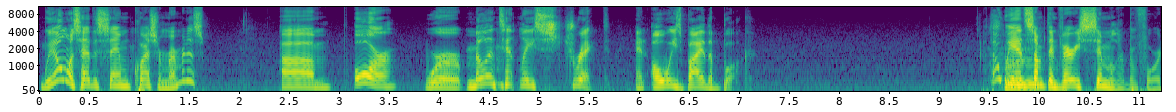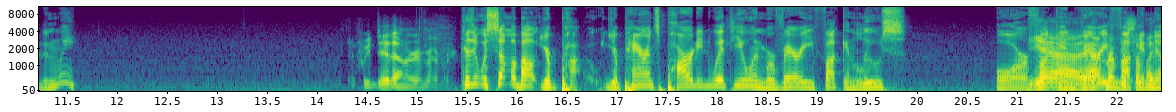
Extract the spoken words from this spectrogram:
We almost had the same question. Remember this? Um, or were militantly strict and always by the book? I thought we had Hmm. something very similar before, didn't we? If we did, I don't remember. Because it was something about your pa- your parents partied with you and were very fucking loose, or Yeah, I fucking very remember fucking something like that,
